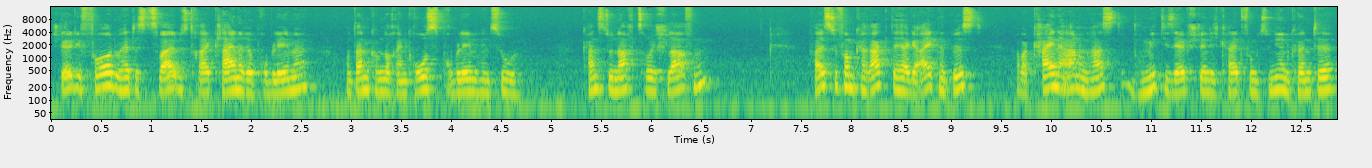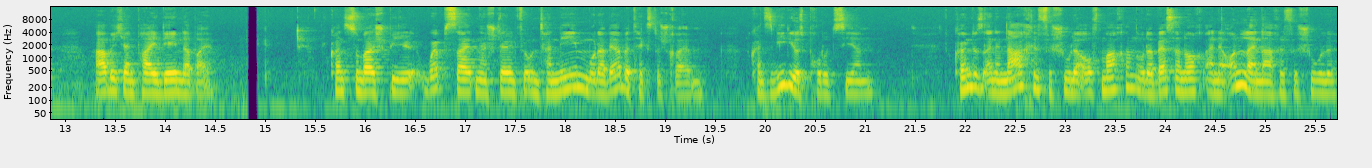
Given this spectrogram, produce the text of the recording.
stell dir vor, du hättest zwei bis drei kleinere Probleme und dann kommt noch ein großes Problem hinzu. Kannst du nachts ruhig schlafen? Falls du vom Charakter her geeignet bist, aber keine Ahnung hast, womit die Selbstständigkeit funktionieren könnte, habe ich ein paar Ideen dabei. Du kannst zum Beispiel Webseiten erstellen für Unternehmen oder Werbetexte schreiben. Du kannst Videos produzieren. Du könntest eine Nachhilfeschule aufmachen oder besser noch eine Online-Nachhilfeschule.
